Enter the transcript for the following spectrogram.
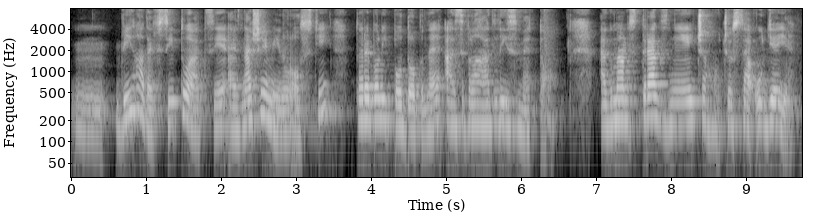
mm, vyhľadať v situácie aj z našej minulosti, ktoré boli podobné a zvládli sme to. Ak mám strach z niečoho, čo sa udeje,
